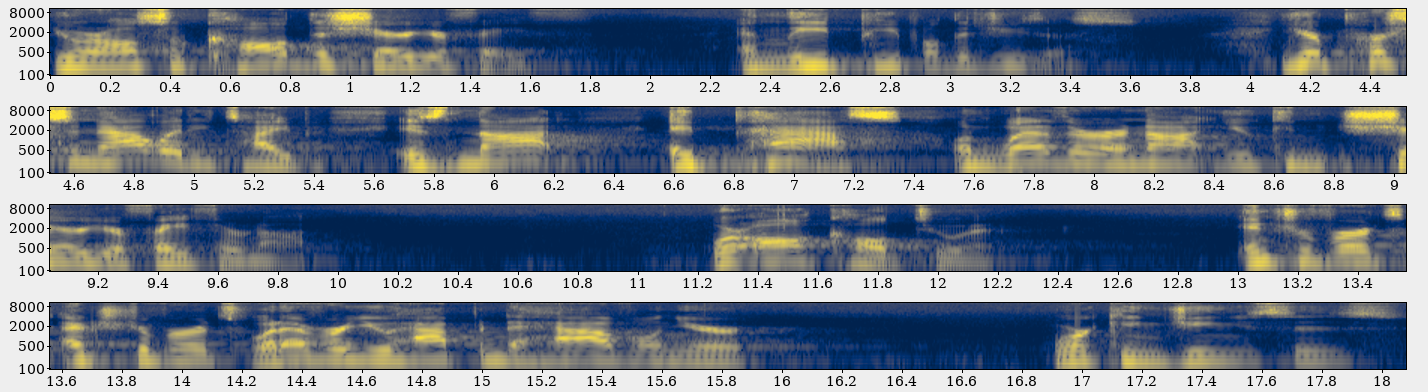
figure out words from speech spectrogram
you are also called to share your faith and lead people to Jesus. Your personality type is not a pass on whether or not you can share your faith or not. We're all called to it. Introverts, extroverts, whatever you happen to have on your working geniuses.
